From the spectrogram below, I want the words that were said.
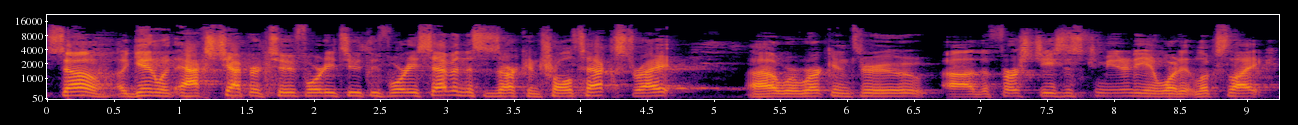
So, again, with Acts chapter 2, 42 through 47, this is our control text, right? Uh, we're working through uh, the first Jesus community and what it looks like.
